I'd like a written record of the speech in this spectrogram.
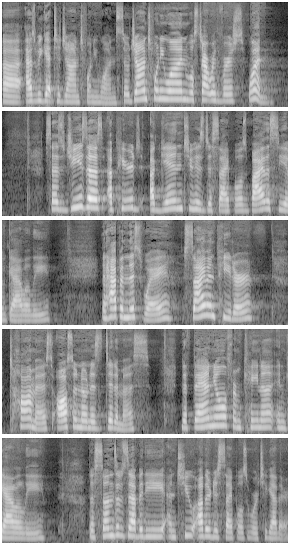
uh, as we get to John 21. So, John 21, we'll start with verse 1. It says, Jesus appeared again to his disciples by the Sea of Galilee. It happened this way Simon Peter, Thomas, also known as Didymus, Nathanael from Cana in Galilee, the sons of Zebedee, and two other disciples were together.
